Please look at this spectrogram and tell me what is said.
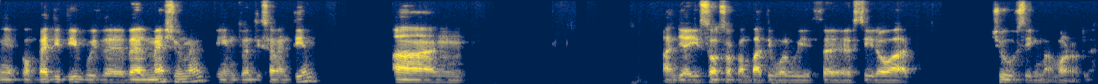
uh, competitive with the Belle measurement in 2017. And, and yeah, it's also compatible with uh, zero at two sigma, more or less.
